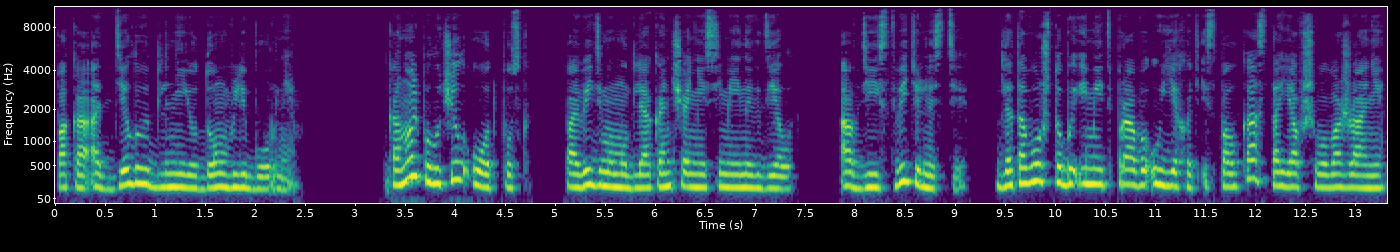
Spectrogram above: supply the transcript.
пока отделают для нее дом в Либурне. Каноль получил отпуск, по-видимому, для окончания семейных дел, а в действительности для того, чтобы иметь право уехать из полка, стоявшего в Ажане,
